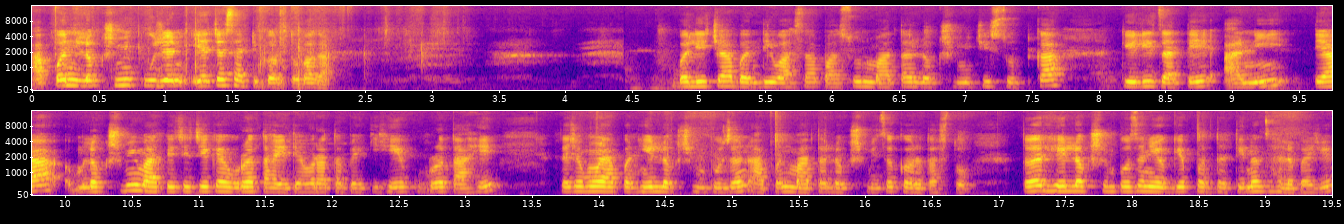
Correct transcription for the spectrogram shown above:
आपण लक्ष्मीपूजन याच्यासाठी करतो बघा. बलीच्या बंदिवासापासून माता लक्ष्मीची सुटका केली जाते आणि त्या लक्ष्मी मातेचे जे काही व्रत आहे त्या व्रतापैकी हे व्रत आहे. त्याच्यामुळे आपण हे लक्ष्मीपूजन आपण माता लक्ष्मीचं करत असतो. तर हे लक्ष्मीपूजन योग्य पद्धतीनं झालं पाहिजे.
